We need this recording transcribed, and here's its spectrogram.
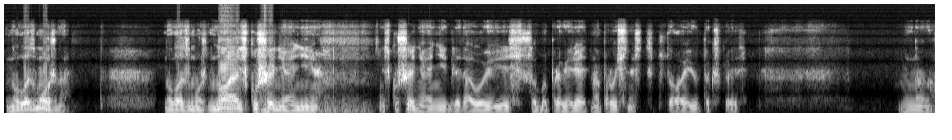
но возможно. Но возможно. А искушения, они, искушения, они для того и есть, чтобы проверять на прочность твою, так сказать. Ну,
